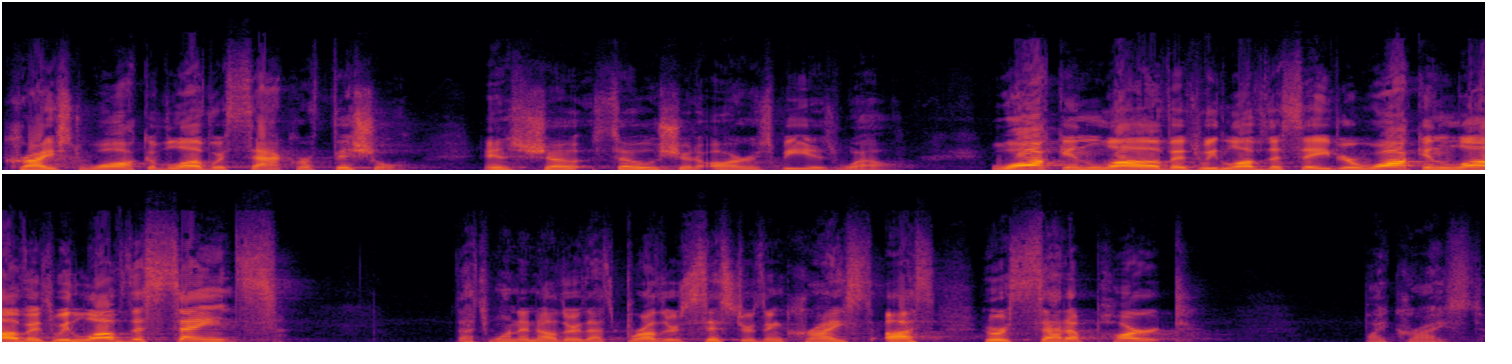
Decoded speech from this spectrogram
Christ's walk of love was sacrificial, and so should ours be as well. Walk in love as we love the Savior. Walk in love as we love the saints. That's one another. That's brothers, sisters in Christ, us who are set apart by Christ.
